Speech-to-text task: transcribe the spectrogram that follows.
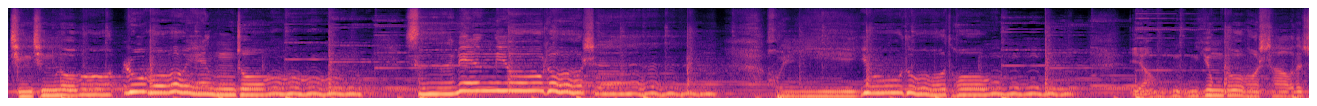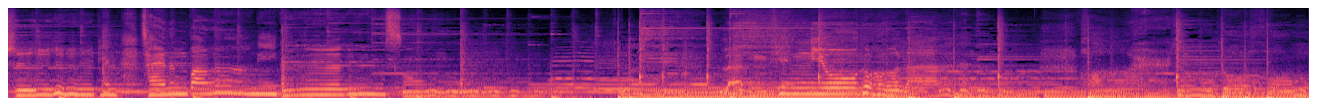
轻轻落入我眼中。思念有多深，回忆有多痛。要用多少的诗篇，才能把你歌颂？天有多蓝，花儿有多红。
